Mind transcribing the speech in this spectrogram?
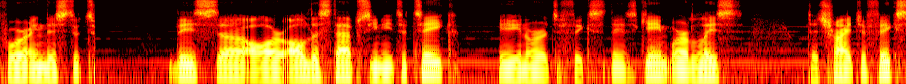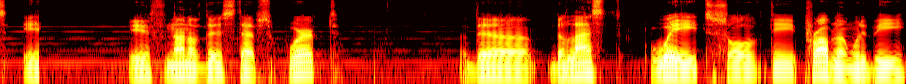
for in this tutorial these uh, are all the steps you need to take in order to fix this game or at least to try to fix it. If none of the steps worked the the last way to solve the problem would be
